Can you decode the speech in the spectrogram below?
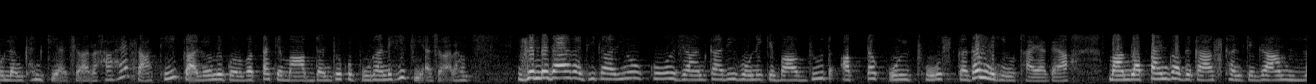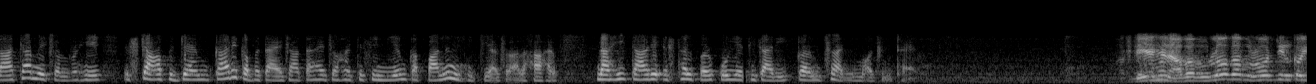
उल्लंघन किया जा रहा है। साथ ही कार्यों में गुणवत्ता के मापदंडों को पूरा नहीं किया जा रहा। जिम्मेदार अधिकारियों को जानकारी होने के बावजूद अब तक कोई ठोस कदम नहीं उठाया गया। मामला पैंडवा विकासखंड के ग्राम लाटा में चल रहे स्टाफ डैम कार्य का बताया जाता है, जहाँ किसी नियम का पालन नहीं किया जा रहा है। न ही कार्यस्थल पर कोई अधिकारी कर्मचारी मौजूद है। दिए हैं ना। अब अब लोग अब रोज दिन कोई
